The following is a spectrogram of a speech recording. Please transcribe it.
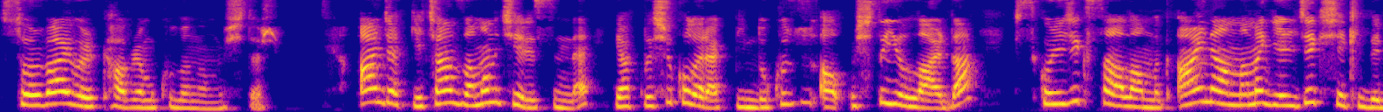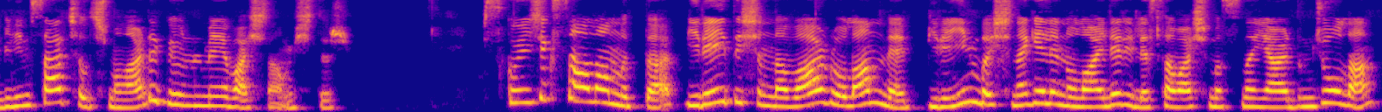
survivor kavramı kullanılmıştır. Ancak geçen zaman içerisinde yaklaşık olarak 1960'lı yıllarda psikolojik sağlamlık aynı anlama gelecek şekilde bilimsel çalışmalarda görülmeye başlanmıştır. Psikolojik sağlamlıkta birey dışında var olan ve bireyin başına gelen olaylar ile savaşmasına yardımcı olan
